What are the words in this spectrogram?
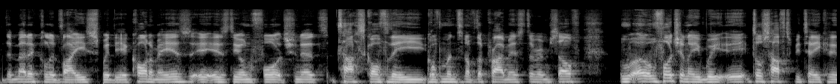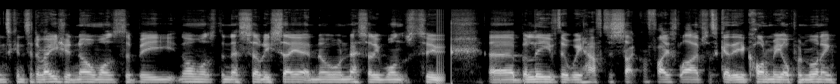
the medical advice with the economy is is the unfortunate task of the government and of the prime minister himself unfortunately, we it does have to be taken into consideration. No one wants to be, no one wants to necessarily say it, and no one necessarily wants to uh, believe that we have to sacrifice lives to get the economy up and running.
